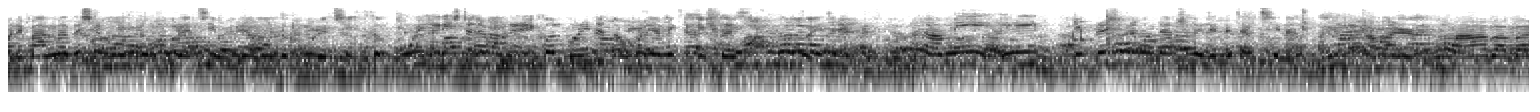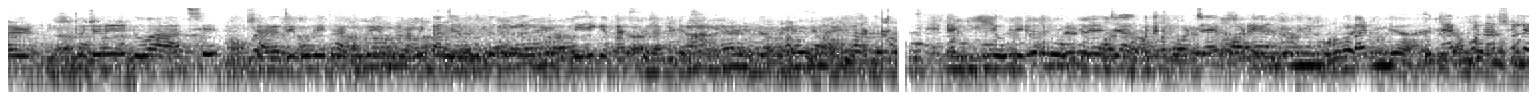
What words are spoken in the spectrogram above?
মানে বাংলাদেশের মণ্ডপ করেছি, পূজা মণ্ডপ করেছি। তো ওই জিনিসটা যখন রিকল করি না, তখনই আমি একটু ডিপ্রেস হয়ে যাই। তো আমি এই ডিপ্রেশনের মধ্যে আসলে যেতে চাচ্ছি না। আমার মা, বাবার দুজনেরই দোয়া আছে, সারা জীবনই থাকবে, এবং আমি কাজের মধ্যে নিজেকে ব্যস্ত রাখতে চাই। এটা কি মানে আসলে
